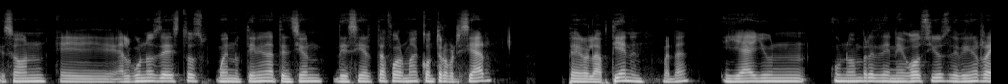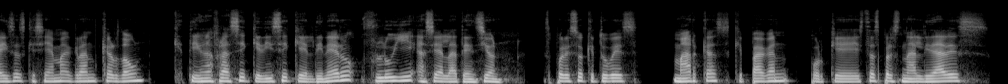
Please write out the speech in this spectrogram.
que son eh, algunos de estos, bueno, tienen atención de cierta forma controversial, pero la obtienen, ¿verdad? Y hay un, un hombre de negocios de bienes raíces que se llama Grant Cardone, que tiene una frase que dice que el dinero fluye hacia la atención. Es por eso que tú ves marcas que pagan porque estas personalidades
